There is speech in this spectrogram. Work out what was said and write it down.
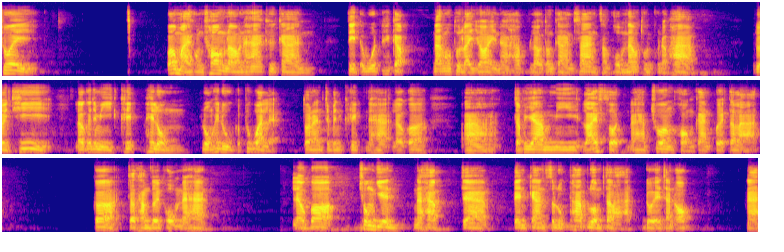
ช่วยเป้าหมายของช่องเรานะฮะคือการติดอาวุธให้กับนักลงทุนรายย่อยนะครับ เราต้องการสร้างสังคมนักลงทุนคุณภาพ โดยที่เราก็จะมีคลิปให้ลง ลงให้ดูกับทุกวันแหละตัวนั้นจะเป็นคลิปนะฮะ แล้วก็จะพยายามมีไลฟ์สดนะครับ ช่วงของการเปิดตลาด ก็จะทำโดยผมนะฮะ แล้วก็ช่วงเย็นนะครับ จะเป็นการสรุปภาพรวมตลาดโดยอาจารย์ออฟนะ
